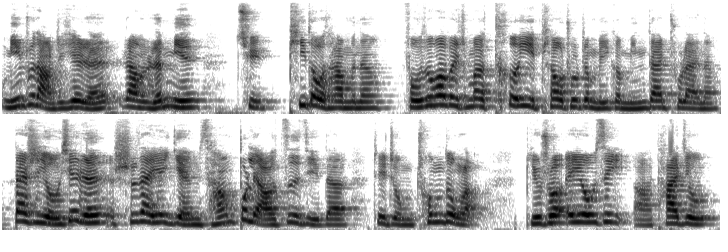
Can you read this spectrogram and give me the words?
民主党这些人、让人民去批斗他们呢？否则的话，为什么要特意挑出这么一个名单出来呢？但是有些人实在也隐藏不了自己的这种冲动了。比如说 AOC 啊，他就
